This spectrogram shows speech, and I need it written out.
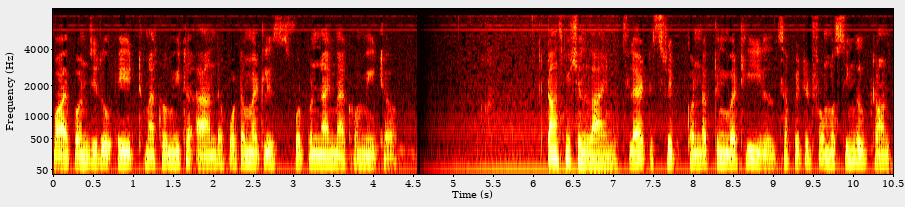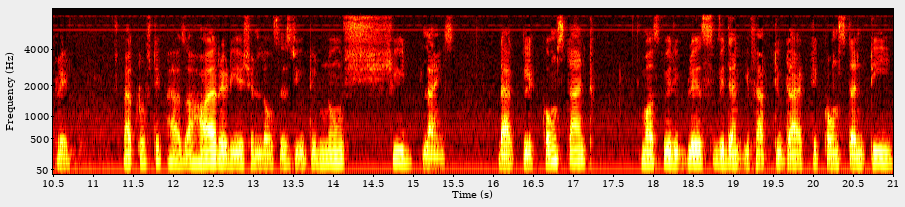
5.08 micrometer and the bottom metal is 4.9 micrometer transmission line flat strip conducting material separated from a single ground plate. Microstrip has a higher radiation losses due to no sheet lines. Dielectric constant must be replaced with an effective dielectric constant T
